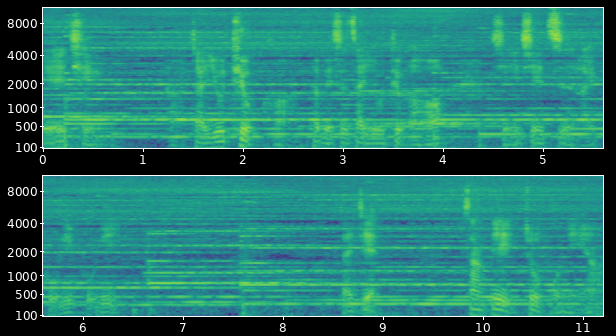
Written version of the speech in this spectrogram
也请啊，在 YouTube 啊，特别是在 YouTube 啊，写一些字来鼓励鼓励。再见，上帝祝福你啊！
